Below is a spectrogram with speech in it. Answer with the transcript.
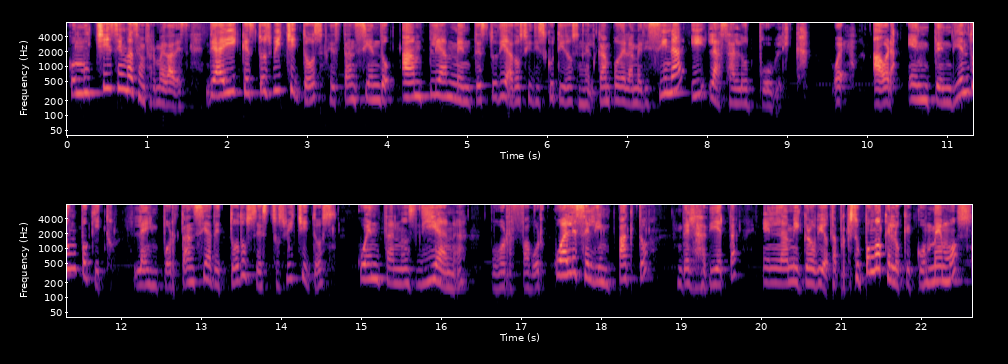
con muchísimas enfermedades. De ahí que estos bichitos están siendo ampliamente estudiados y discutidos en el campo de la medicina y la salud pública. Bueno, ahora, entendiendo un poquito la importancia de todos estos bichitos, cuéntanos, Diana, por favor, ¿cuál es el impacto de la dieta en la microbiota? Porque supongo que lo que comemos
